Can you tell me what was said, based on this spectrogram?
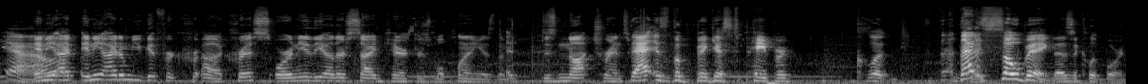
Yeah. Any I'll- any item you get for uh, Chris or any of the other side characters while playing as them It- does not transfer. that is the biggest paper clip. Th- that is so big. that is a clipboard.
